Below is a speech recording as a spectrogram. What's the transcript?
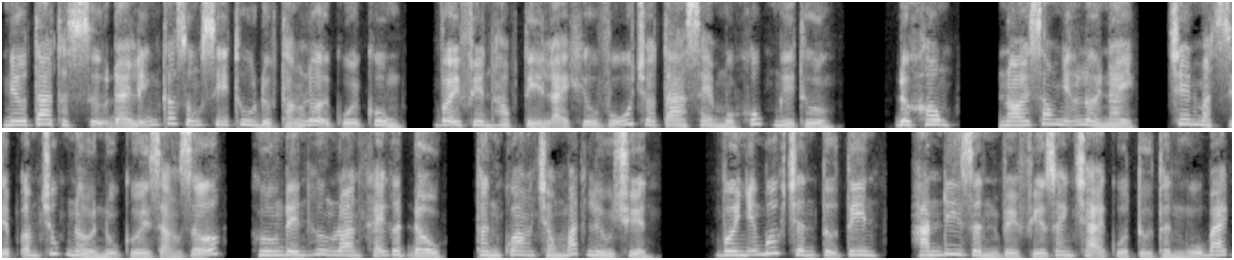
nếu ta thật sự đái lĩnh các dũng sĩ thu được thắng lợi cuối cùng, vậy phiền học tỷ lại khiêu vũ cho ta xem một khúc nghe thường. Được không? Nói xong những lời này, trên mặt diệp âm trúc nở nụ cười rạng rỡ, hướng đến hương loan khẽ gật đầu, thần quang trong mắt lưu chuyển. Với những bước chân tự tin, hắn đi dần về phía doanh trại của tử thần ngũ bách.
